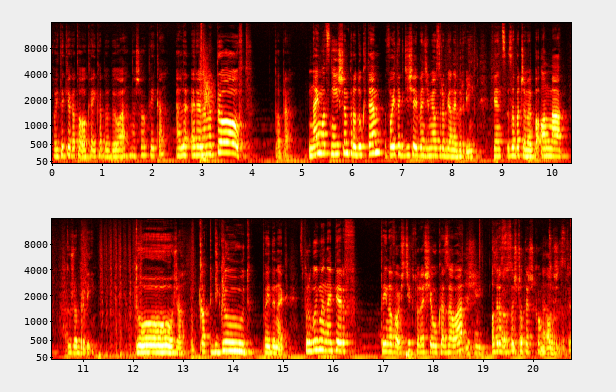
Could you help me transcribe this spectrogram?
Wojtek, jaka to okejka by była? Nasza okejka? Ale RLM approved! Dobra. Najmocniejszym produktem Wojtek dzisiaj będzie miał zrobione brwi, więc zobaczymy, bo on ma dużo brwi. Dużo. Got to be glued. Pojedynek. Spróbujmy najpierw tej nowości, która się ukazała. Jeśli Od razu ze szczoteczką? Na odwrót, to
